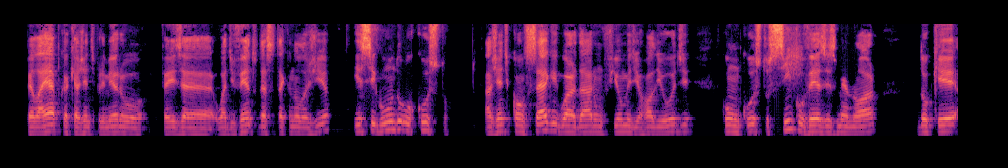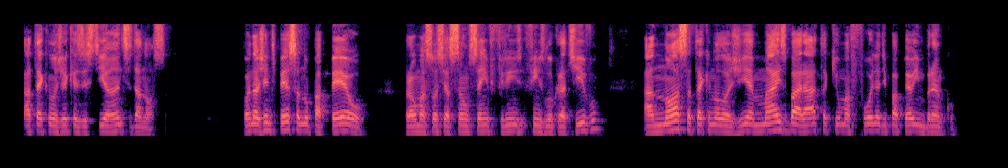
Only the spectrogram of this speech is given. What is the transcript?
pela época que a gente primeiro fez é, o advento dessa tecnologia, e segundo, o custo a gente consegue guardar um filme de Hollywood com um custo cinco vezes menor do que a tecnologia que existia antes da nossa. Quando a gente pensa no papel para uma associação sem fins lucrativos, a nossa tecnologia é mais barata que uma folha de papel em branco.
